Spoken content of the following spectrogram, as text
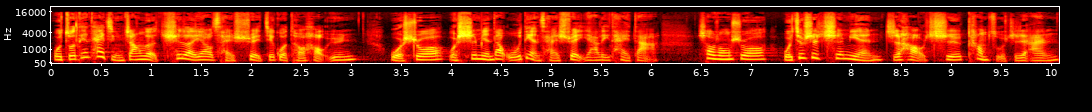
我昨天太紧张了，吃了药才睡，结果头好晕。”我说：“我失眠到五点才睡，压力太大。”少中说：“我就是吃眠，只好吃抗组织胺。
